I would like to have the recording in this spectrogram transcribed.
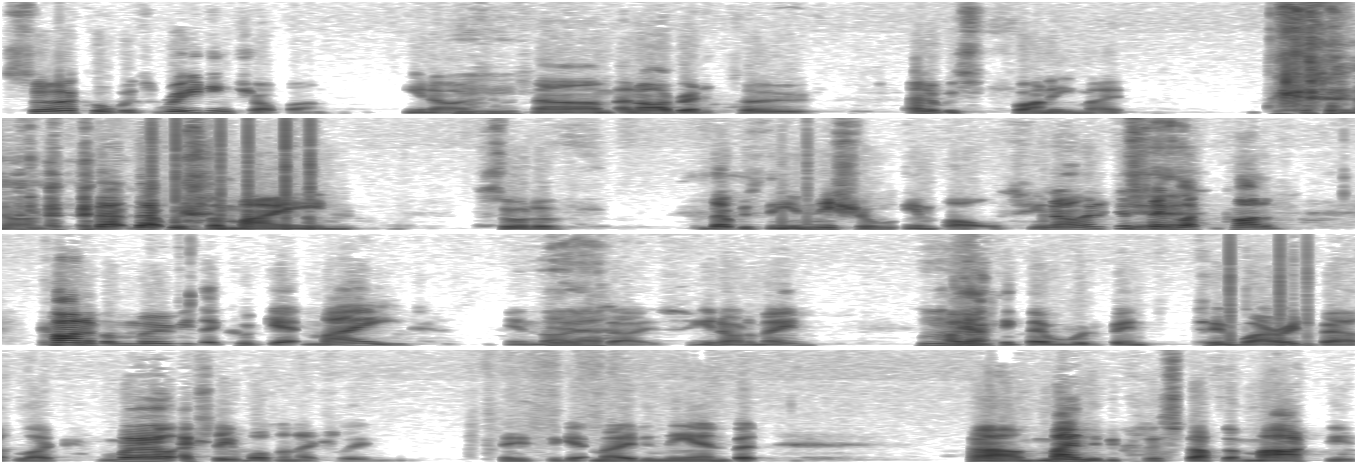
circle was reading Chopper. You know, Mhm. um, and I read it too, and it was funny, mate. You know, that that was the main sort of that was the initial impulse. You know, and it just Yeah. seemed like a kind of kind of a movie that could get made in those Yeah. days. You know what I mean? Mm, I Yeah. don't think they would have been too worried about like. Well, actually, it wasn't actually easy to get made in the end, but um, mainly because of stuff that Mark did.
